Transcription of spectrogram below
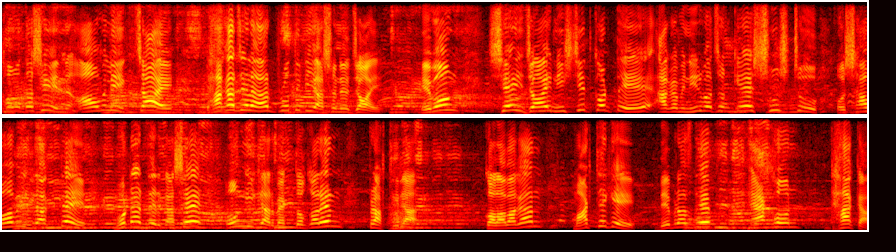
ক্ষমতাসীন আওয়ামী লীগ চায় ঢাকা জেলার প্রতিটি আসনে জয় এবং সেই জয় নিশ্চিত করতে আগামী নির্বাচনকে সুষ্ঠু ও স্বাভাবিক রাখতে ভোটারদের কাছে অঙ্গীকার ব্যক্ত করেন প্রার্থীরা। কলাবাগান, মাঠ থেকে দেবরাজ দেব, এখন ঢাকা।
